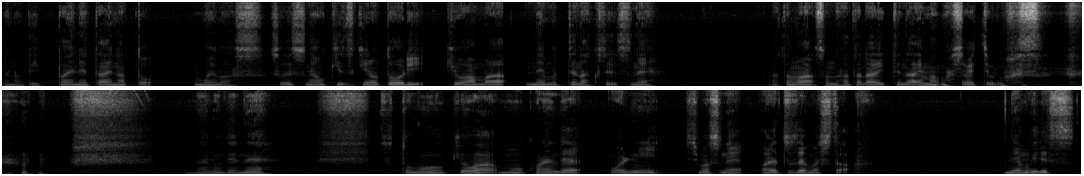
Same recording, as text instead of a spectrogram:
なのでいっぱい寝たいなと思います。そうですね。お気づきの通り今日あんま眠ってなくてですね。頭そんな働いてないまま喋っております。なのでね、ちょっともう今日はもうこの辺で終わりにしますね。ありがとうございました。眠いです。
